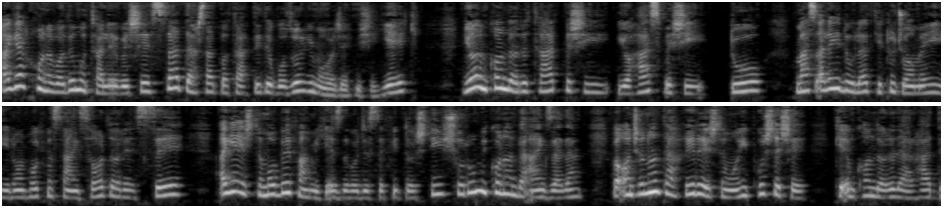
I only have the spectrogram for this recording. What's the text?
اگر خانواده مطلع بشه 100 درصد با تهدید بزرگی مواجه میشی. یک یا امکان داره ترد بشی یا حذف بشی. دو مسئله دولت که تو جامعه ایران حکم سنگسار داره. سه اگه اجتماع بفهمی که ازدواج سفید داشتی شروع می‌کنن به انگ زدن و آنچنان تحقیر اجتماعی پشتشه که امکان داره در حد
